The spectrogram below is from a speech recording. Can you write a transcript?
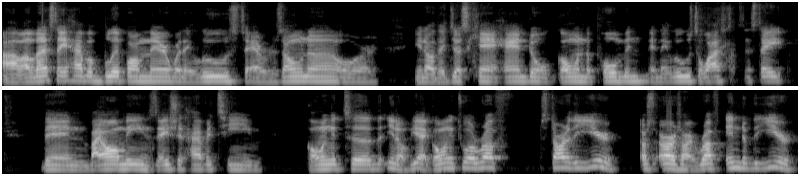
Uh, unless they have a blip on there where they lose to Arizona or you know they just can't handle going to Pullman and they lose to Washington State, then by all means they should have a team going into the, you know, yeah, going into a rough start of the year, or, or, sorry, rough end of the year,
